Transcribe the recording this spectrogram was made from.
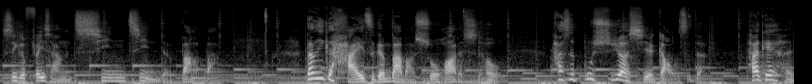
是一个非常亲近的爸爸。当一个孩子跟爸爸说话的时候，他是不需要写稿子的，他可以很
